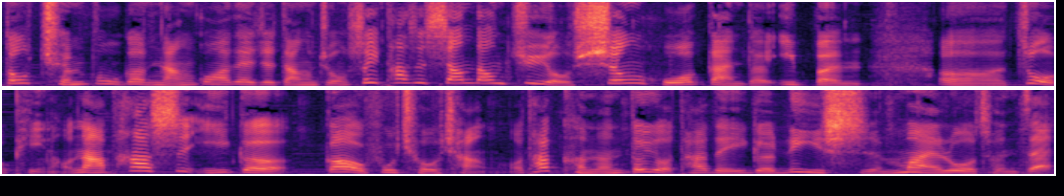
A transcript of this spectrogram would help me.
都全部跟南瓜在这当中，所以它是相当具有生活感的一本呃作品哦。哪怕是一个高尔夫球场哦，它可能都有它的一个历史脉络存在。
